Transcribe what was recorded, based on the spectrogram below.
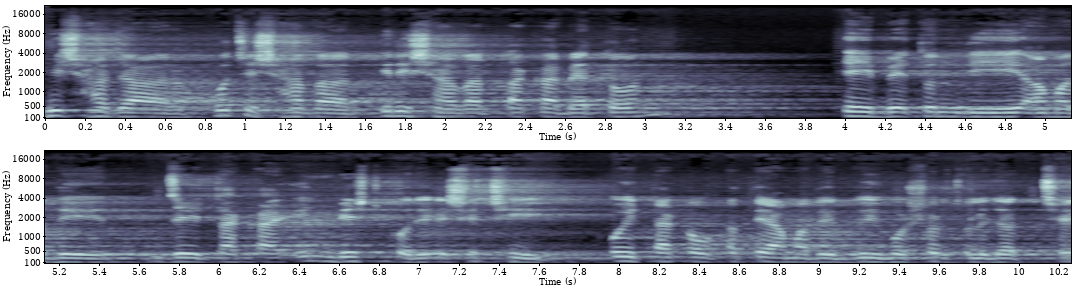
বিশ হাজার, পঁচিশ হাজার, তিরিশ হাজার টাকা বেতন এই বেতন দিয়ে আমাদের যে টাকা ইনভেস্ট করে এসেছি, ওই টাকা ওটাতে আমাদের দুই বছর চলে যাচ্ছে।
